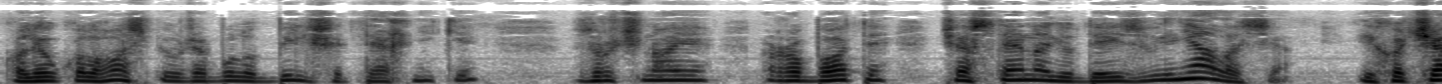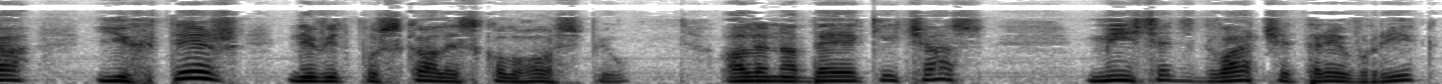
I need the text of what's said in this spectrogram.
коли в колгоспі вже було більше техніки, зручної роботи, частина людей звільнялася. І хоча їх теж не відпускали з колгоспів, але на деякий час, місяць, два чи три в рік,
